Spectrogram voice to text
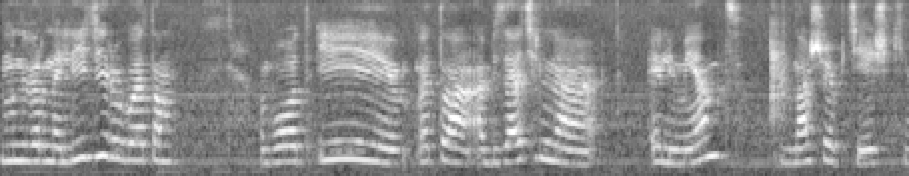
мы, наверное, лидеры в этом. Вот, и это обязательно элемент в нашей аптечке.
